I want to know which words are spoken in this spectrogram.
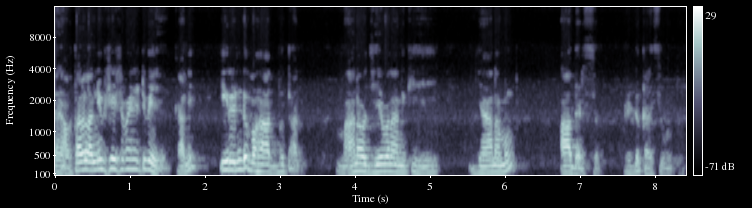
ఆయన అవతారాలు అన్ని విశేషమైనటివే కానీ ఈ రెండు మహా అద్భుతాలు. మానవ జీవనానికి జ్ఞానము ఆదర్శం రెండు కలిసి ఉంటుంది.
